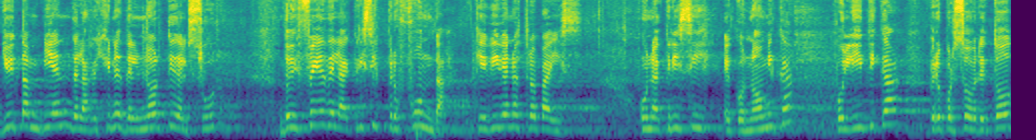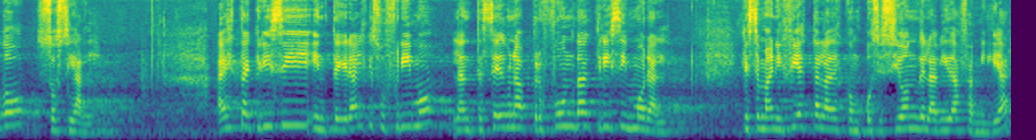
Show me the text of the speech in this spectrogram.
y hoy también de las regiones del norte y del sur, doy fe de la crisis profunda que vive nuestro país, una crisis económica, política, pero por sobre todo social. A esta crisis integral que sufrimos la antecede una profunda crisis moral que se manifiesta en la descomposición de la vida familiar,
